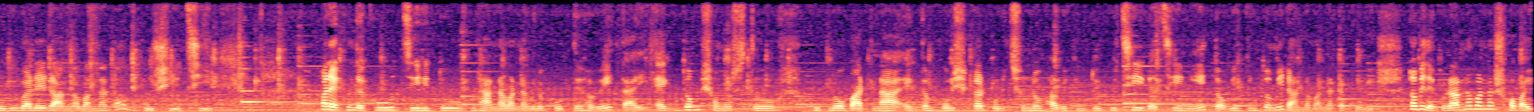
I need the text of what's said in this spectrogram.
রবিবারের রান্না বান্নাটা বসিয়েছি। আর এখন দেখো যেহেতু রান্না বান্নাগুলো করতে হবে, তাই একদম সমস্ত কুটনো বাটনা একদম পরিষ্কার পরিচ্ছন্নভাবে কিন্তু গুছিয়ে গাছিয়ে নিয়ে তবেই কিন্তু আমি রান্না বান্নাটা করি। তবে দেখো রান্না বান্না সবাই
